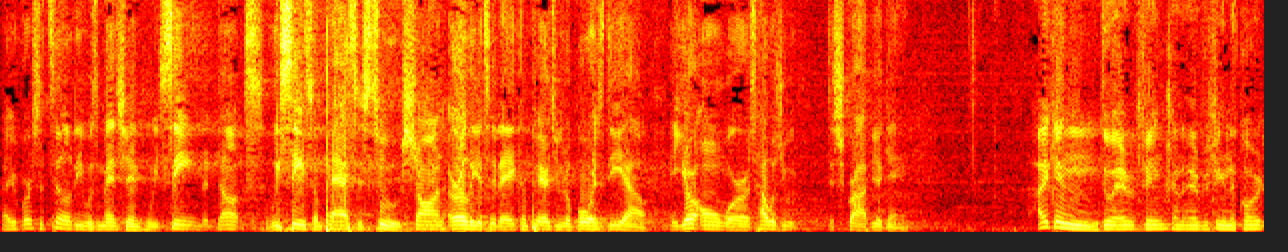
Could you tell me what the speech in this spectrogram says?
Now, your versatility was mentioned. We've seen the dunks. We've seen some passes too. Sean earlier today compared you to Boris Diaw. In your own words, how would you describe your game? I can do everything and everything in the court,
